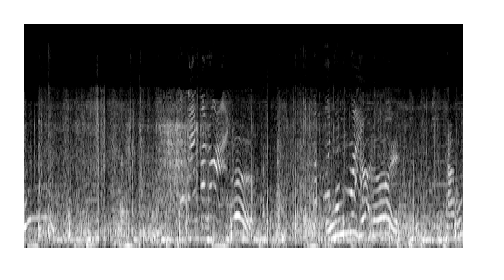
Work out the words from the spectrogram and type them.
อู้นั้นก็หเอออู้เยอะเลย ทางนู้น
